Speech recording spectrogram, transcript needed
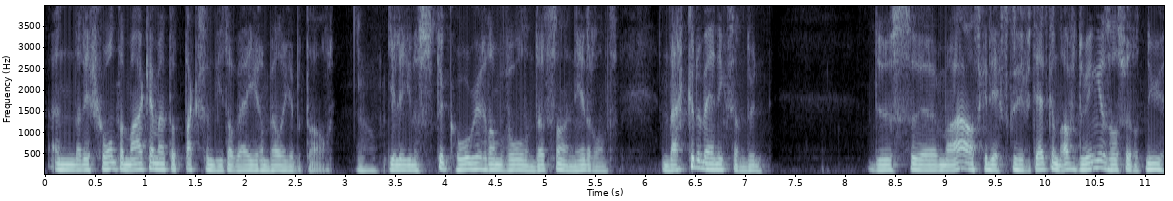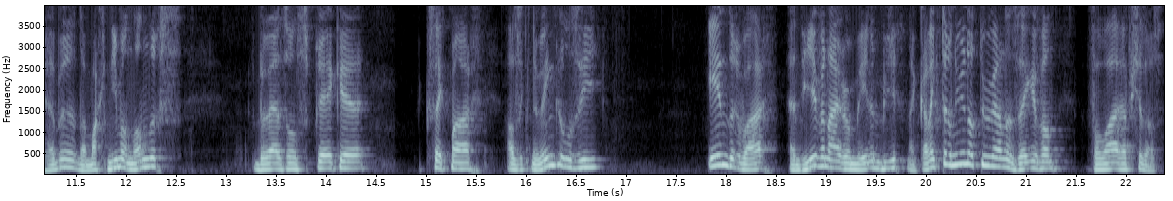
En dat heeft gewoon te maken met de taxen die dat wij hier in België betalen. Die liggen een stuk hoger dan bijvoorbeeld in Duitsland en Nederland. En daar kunnen wij niks aan doen. Dus, eh, maar ja, als je die exclusiviteit kunt afdwingen, zoals we dat nu hebben, dan mag niemand anders, bij wijze van spreken, ik zeg maar, als ik een winkel zie, eender waar, en die heeft een Iron Maiden bier, dan kan ik er nu naartoe gaan en zeggen van, van waar heb je dat?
